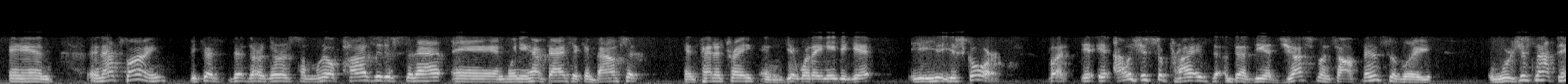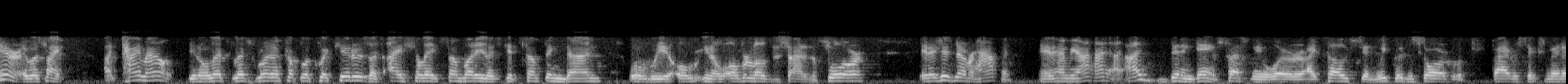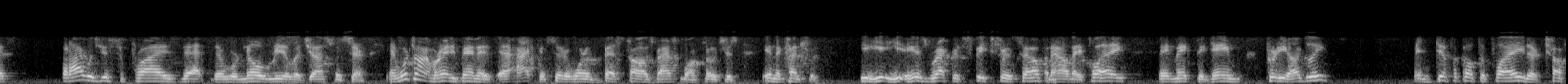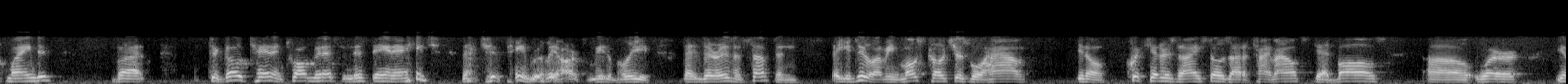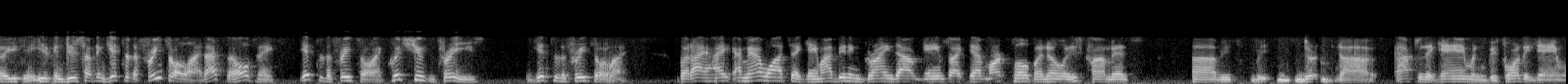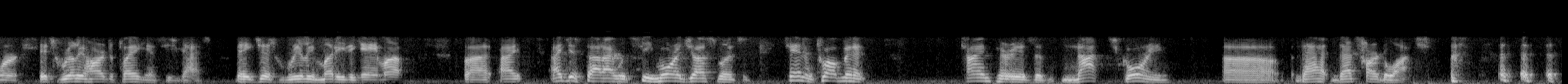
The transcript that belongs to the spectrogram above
And and that's fine because there, there, are some real positives to that. And when you have guys that can bounce it and penetrate and get where they need to get, you, you score. But it, it, I was just surprised that the, adjustments offensively were just not there. It was like a timeout. You know, let's let's run a couple of quick hitters. Let's isolate somebody. Let's get something done where we you know overload the side of the floor. It just never happened. And I mean, I, I I've been in games, trust me, where I coached and we couldn't score for five or six minutes. But I was just surprised that there were no real adjustments there. And we're talking about Randy Bennett. I consider one of the best college basketball coaches in the country. He, he, his record speaks for itself and how they play. They make the game pretty ugly and difficult to play. They're tough-minded, but to go 10 and 12 minutes in this day and age, that just seemed really hard for me to believe that there isn't something that you do. I mean, most coaches will have, you know, quick hitters and ISOs out of timeouts, dead balls, uh, where you know you can you can do something. Get to the free throw line. That's the whole thing. Get to the free throw line. Quit shooting threes. Get to the free throw line. But I, I, I mean, I watched that game. I've been in grind out games like that. Mark Pope, I know his comments uh, uh, after the game and before the game where it's really hard to play against these guys. They just really muddy the game up. But I, I just thought I would see more adjustments. 10 and 12 minute time periods of not scoring, uh, that, that's hard to watch.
